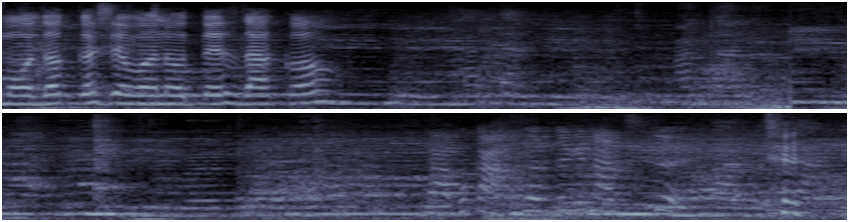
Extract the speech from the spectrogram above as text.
मोदक कसे बनवतेस दाखव. काम करतो की नाचतोय?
